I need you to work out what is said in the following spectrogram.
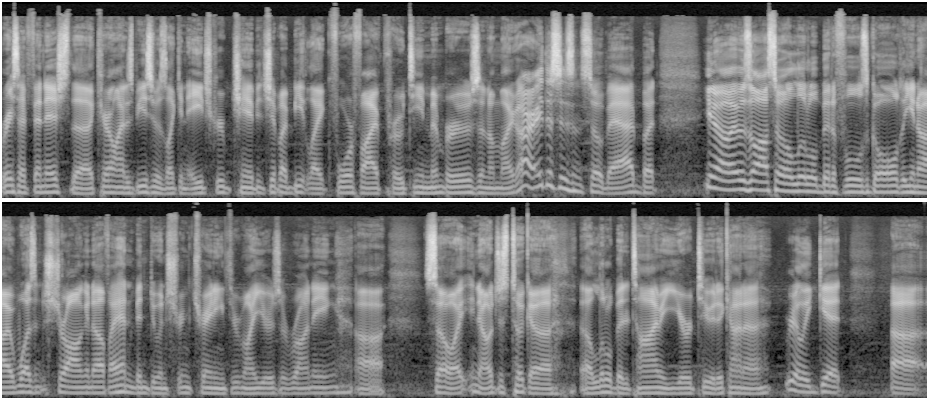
race I finished, the Carolinas Beast, it was like an age group championship. I beat like four or five pro team members, and I'm like, all right, this isn't so bad, but. You know, it was also a little bit of fool's gold. You know, I wasn't strong enough. I hadn't been doing strength training through my years of running. Uh, so I, you know, it just took a, a little bit of time, a year or two, to kind of really get uh,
